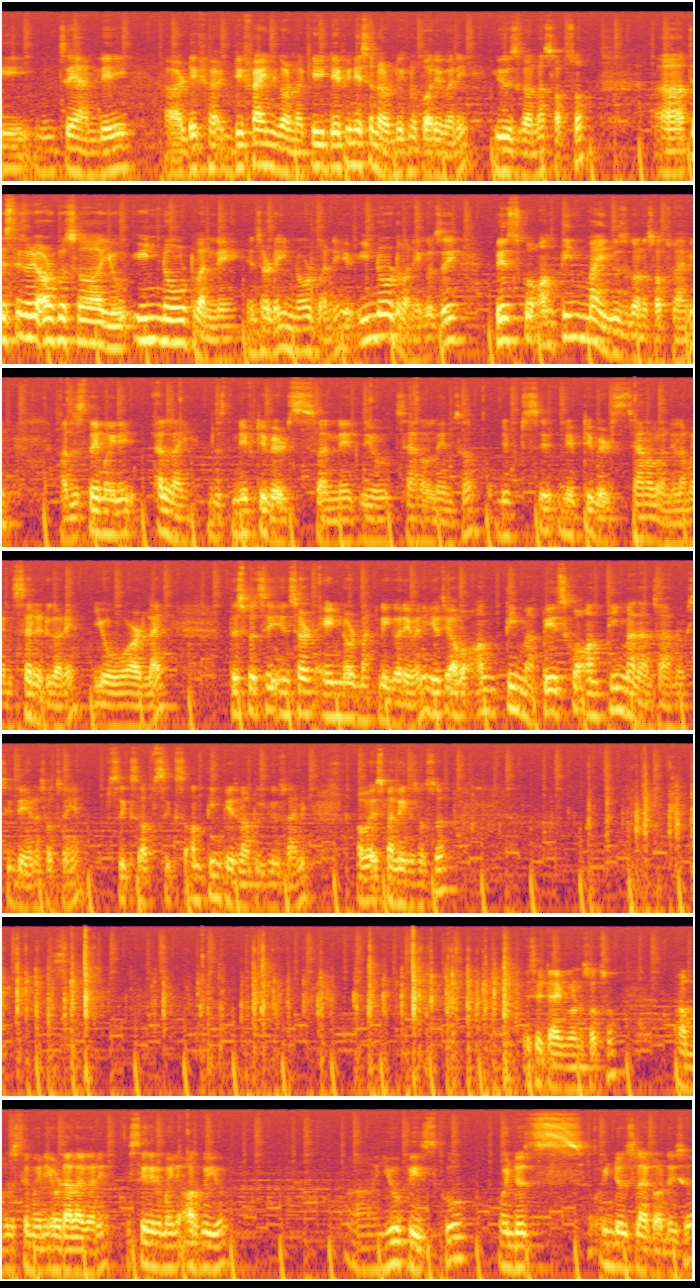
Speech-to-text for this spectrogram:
चाहिँ हामीले डिफा डिफाइन गर्न केही डेफिनेसनहरू लेख्नु पऱ्यो भने युज गर्न सक्छौँ। त्यस्तै गरी अर्को छ यो इन नोट भन्ने इन्सर्ट इन नोट भन्ने। यो इन नोट भनेको चाहिँ पेजको अन्तिममा युज गर्न सक्छौँ हामी। जस्तै मैले यसलाई जस्तै निफ्टी भेट्स भन्ने यो च्यानल नेम छ। निफ्टी निफ्टी भेट्स च्यानल भन्नेलाई मैले सेलेक्ट गरेँ यो वर्डलाई त्यसपछि इन्सर्ट एन्ड नोटमा क्लिक गऱ्यो भने यो चाहिँ अब अन्तिममा पेजको अन्तिममा जान्छ हाम्रो सिधै हेर्न सक्छ यहाँ। सिक्स अफ सिक्स अन्तिम पेजमा पुगेको छ हामी। अब यसमा लेख्न सक्छ। यसरी टाइप गर्न सक्छौँ। अब जस्तै मैले एउटालाई गरेँ। त्यस्तै गरी मैले अर्को यो यो पेजको विन्डोज विन्डोजलाई गर्दैछु।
